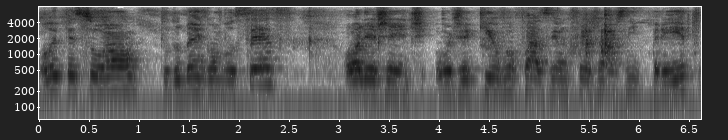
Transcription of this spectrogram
Oi pessoal, tudo bem com vocês? Olha gente, hoje aqui eu vou fazer um feijãozinho preto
